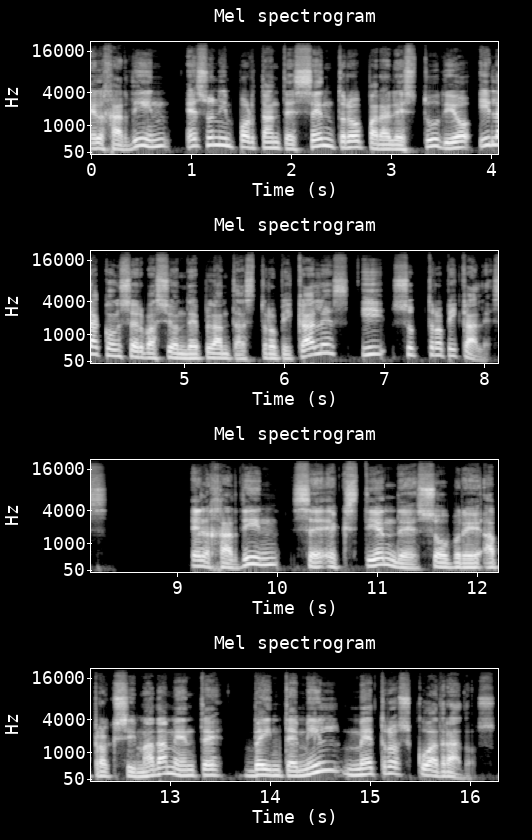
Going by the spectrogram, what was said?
el jardín es un importante centro para el estudio y la conservación de plantas tropicales y subtropicales. El jardín se extiende sobre aproximadamente 20.000 metros cuadrados.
